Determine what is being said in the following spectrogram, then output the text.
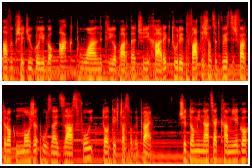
a wyprzedził go jego aktualny trio partner, czyli Harry, który 2024 rok może uznać za swój dotychczasowy prime. Czy dominacja Kamiego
